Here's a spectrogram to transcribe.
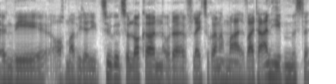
irgendwie auch mal wieder die Zügel zu lockern oder vielleicht sogar noch mal weiter anheben müsste.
